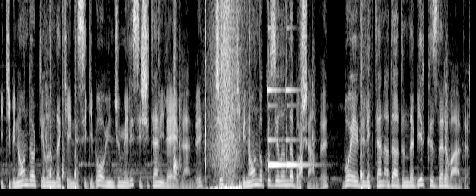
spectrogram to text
2014 yılında kendisi gibi oyuncu Melis İşiten ile evlendi. Çift 2019 yılında boşandı. Bu evlilikten adı adında bir kızları vardır.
